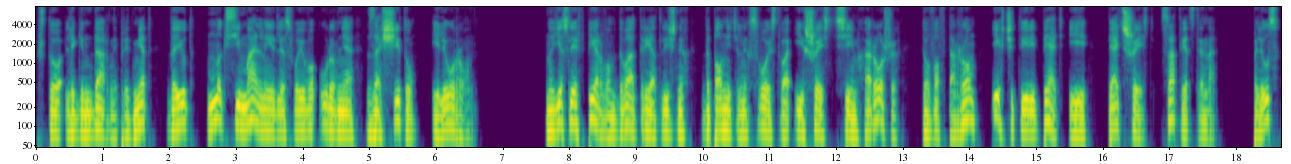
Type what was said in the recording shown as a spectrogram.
что легендарный предмет дают максимальные для своего уровня защиту или урон. Но если в первом 2-3 отличных дополнительных свойства и 6-7 хороших, то во втором их 4-5 и 5-6 соответственно. Плюс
